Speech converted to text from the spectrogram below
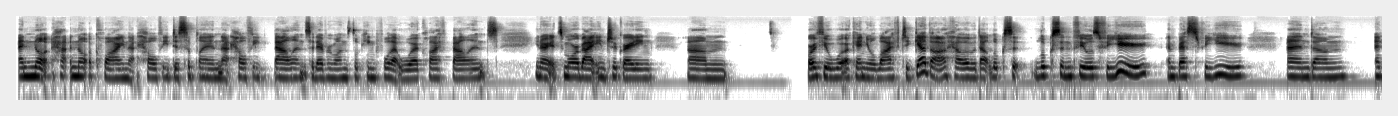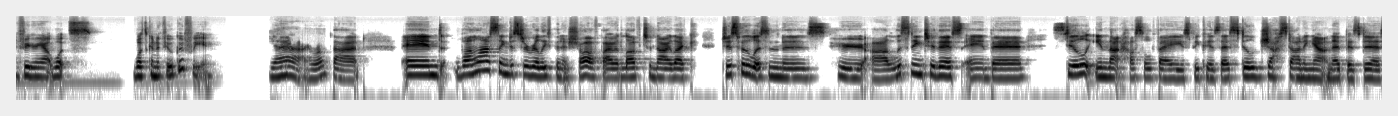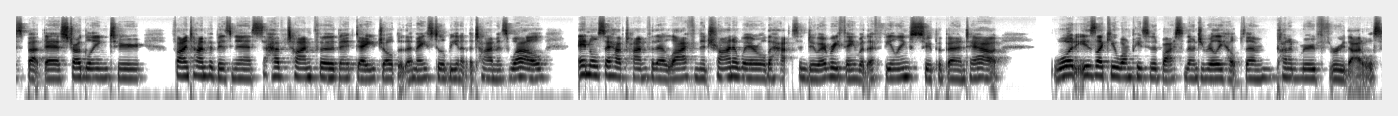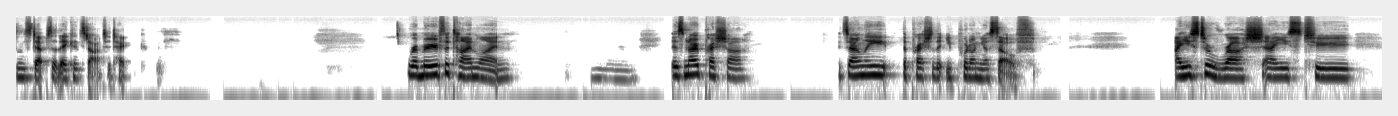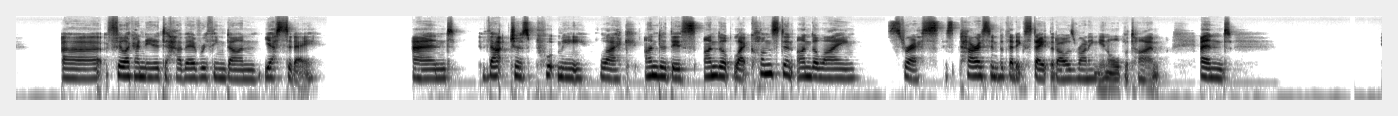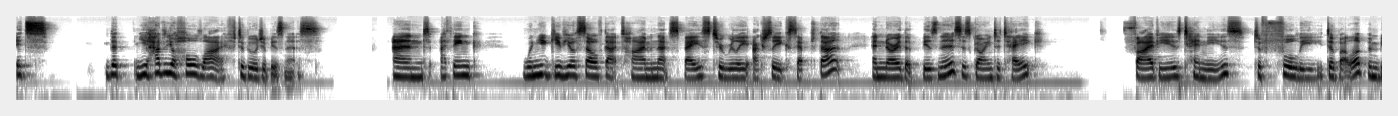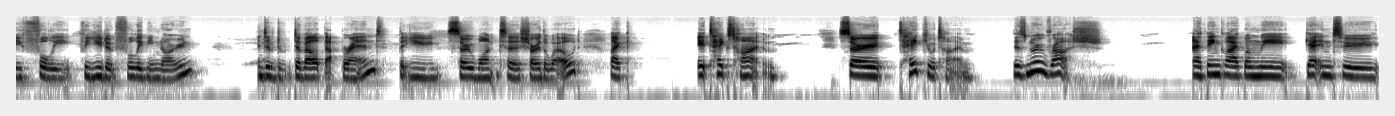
and not ha- not acquiring that healthy discipline that healthy balance that everyone's looking for that work life balance. You know it's more about integrating um, both your work and your life together however that looks at, looks and feels for you and best for you and um, and figuring out what's what's going to feel good for you yeah, I love that. And one last thing, just to really finish off, I would love to know, like, just for the listeners who are listening to this and they're still in that hustle phase because they're still just starting out in their business, but they're struggling to find time for business, have time for their day job that they may still be in at the time as well, and also have time for their life. And they're trying to wear all the hats and do everything, but they're feeling super burnt out what is like your one piece of advice for them to really help them kind of move through that or some steps that they can start to take? Remove the timeline. Mm. There's no pressure. It's only the pressure that you put on yourself. I used to rush and I used to uh, feel like I needed to have everything done yesterday. And that just put me like under this under like constant underlying stress this parasympathetic state that i was running in all the time and it's that you have your whole life to build your business and i think when you give yourself that time and that space to really actually accept that and know that business is going to take five years, 10 years to fully develop and be fully, for you to fully be known and to d- develop that brand that you so want to show the world, like it takes time. So take your time. There's no rush. I think like when we get into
